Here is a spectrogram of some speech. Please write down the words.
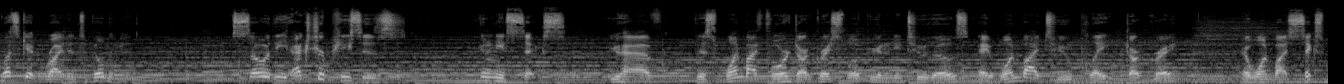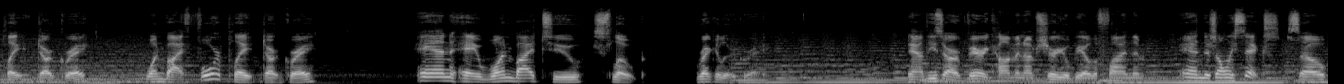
Let's get right into building it. So the extra pieces, you're going to need six. You have this 1x4 dark gray slope, you're going to need two of those. A 1x2 plate, dark gray. A 1x6 plate, dark gray. 1x4 plate, dark gray. And a 1x2 slope, regular gray. Now, these are very common. I'm sure you'll be able to find them. And there's only six, so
